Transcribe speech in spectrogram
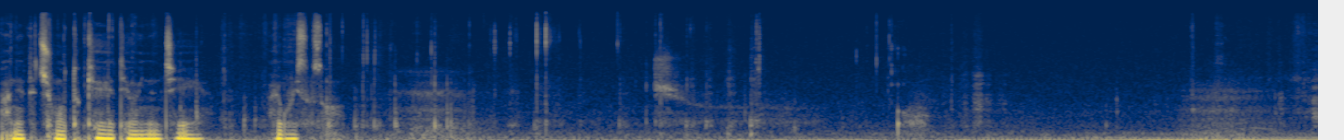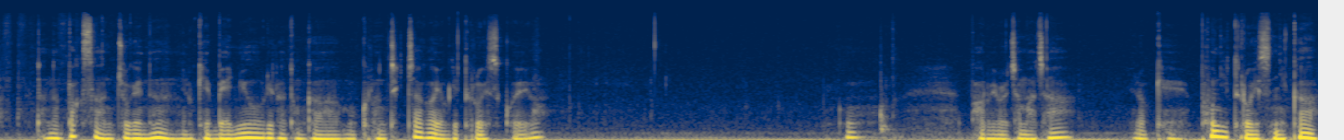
안에 대충 어떻게 되어 있는지 알고 있어서 일단은 박스 안쪽에는 이렇게 매뉴얼이라던가 뭐 그런 책자가 여기 들어있을 거예요. 그리고 바로 열자마자 이렇게 폰이 들어있으니까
